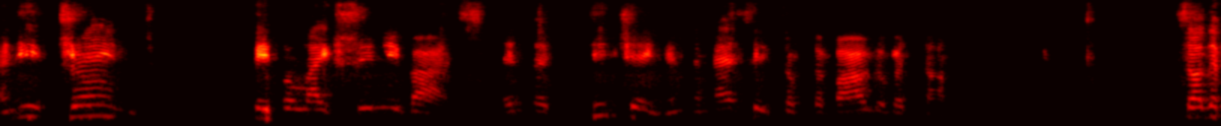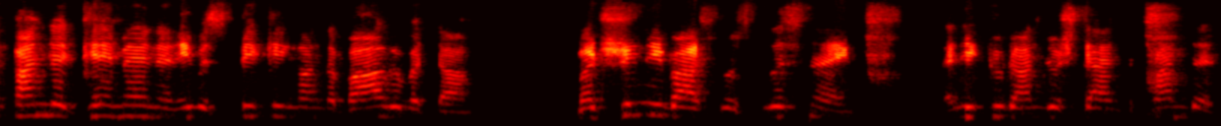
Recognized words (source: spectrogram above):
And he trained people like Srinivas in the teaching, in the message of the Bhagavatam. So the Pandit came in and he was speaking on the Bhagavatam, but Srinivas was listening and he could understand the Pandit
